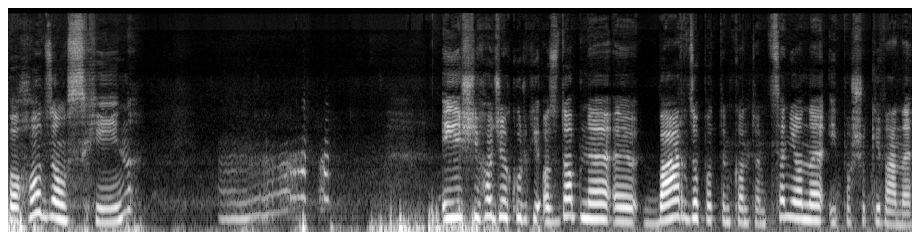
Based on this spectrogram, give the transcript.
Pochodzą z Chin. I jeśli chodzi o kurki ozdobne, y, bardzo pod tym kątem cenione i poszukiwane.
